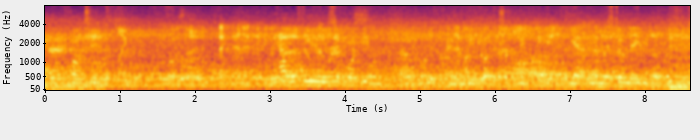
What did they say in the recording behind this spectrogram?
function. Like, what was that? Back then, I think it was. We have a few support people. And then we got the triple Yeah, and then still Navy, but.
